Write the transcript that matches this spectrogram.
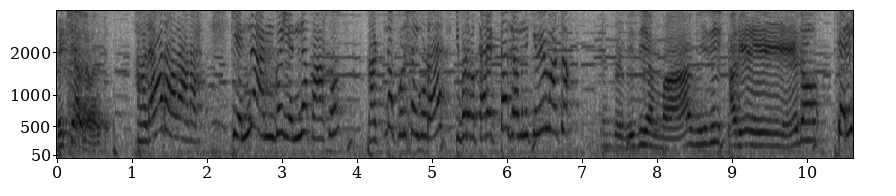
ரிக்ஷாவுல வருது. அடாடாடாடா என்ன அன்பு என்ன பாசம்? கட்டின புருஷன் கூட இவ்வளவு கரெக்டா கவனிக்கவே மாட்டான். எங்க விதி அம்மா விதி. அதே ஏதோ. சரி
